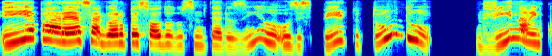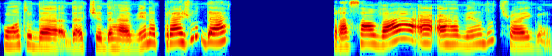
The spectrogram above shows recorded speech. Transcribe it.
E aparece agora o pessoal do, do cemitériozinho, os espíritos, tudo vindo ao encontro da, da tia da Ravena para ajudar, para salvar a, a Ravena do Trigon.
